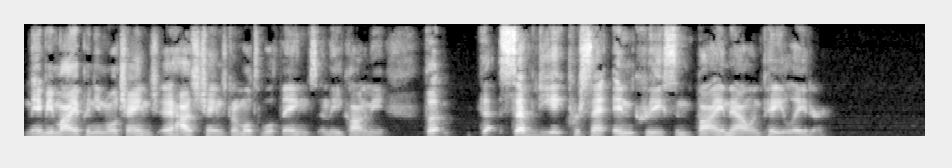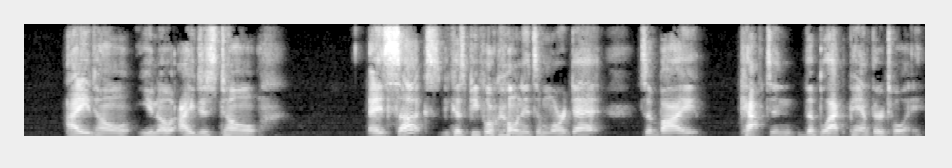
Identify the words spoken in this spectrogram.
maybe my opinion will change. It has changed on multiple things in the economy, but that 78% increase in buy now and pay later. I don't, you know, I just don't it sucks because people are going into more debt to buy Captain the Black Panther toy.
